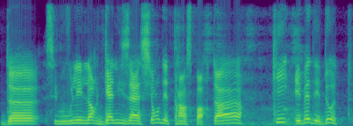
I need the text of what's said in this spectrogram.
de, si vous voulez, l'organisation des transporteurs qui émet des doutes.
